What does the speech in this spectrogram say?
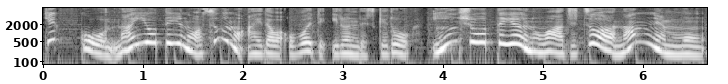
結構内容っていうのはすぐの間は覚えているんですけど印象っていうのは実は何年も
